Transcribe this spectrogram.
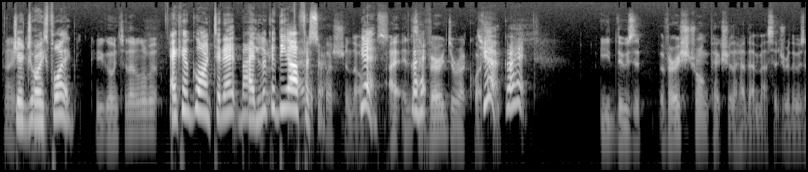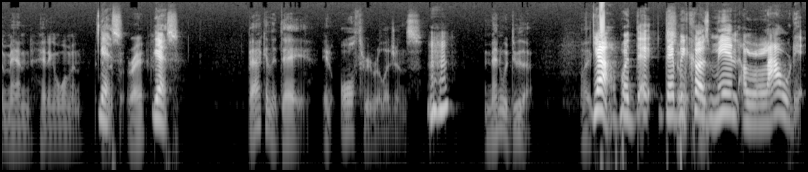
Can I, Ju- can George Floyd. Can you go into that a little bit? I can go into that by look at the I have a officer. question though. Yes, I, and go it's a very direct question. Sure, go ahead. You, there was a, a very strong picture that had that message where there was a man hitting a woman. Yes. the- right. Yes. Back in the day, in all three religions, men would do that. Like, Mm-hmm. Yeah, but that So, because and- men allowed it.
